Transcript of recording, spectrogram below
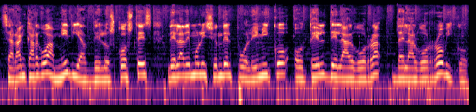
se harán cargo a medias de los costes de la demolición del polémico Hotel del, Algorra, Algorróbico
